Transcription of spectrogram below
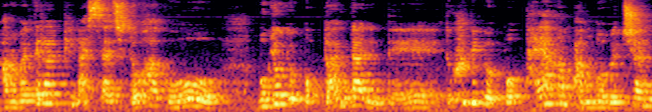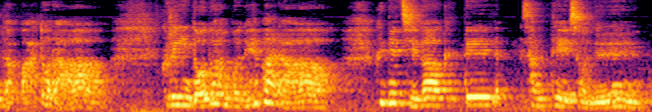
아로마 테라피 마사지도 하고 목욕요법도 한다는데 또 흡입요법 다양한 방법을 취한다고 하더라. 그러니 너도 한번 해봐라. 근데 제가 그때 상태에서는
